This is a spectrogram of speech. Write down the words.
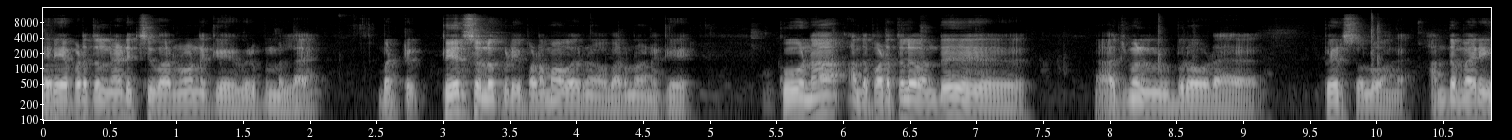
நிறைய படத்தில் நடித்து வரணும்னு எனக்கு விருப்பம் இல்லை. பட் பேர் சொல்லக்கூடிய படமாக வரணும் வரணும் எனக்கு. கோனா அந்த படத்தில் வந்து அஜ்மல் ப்ரோவோட பேர் சொல்லுவாங்க. அந்த மாதிரி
